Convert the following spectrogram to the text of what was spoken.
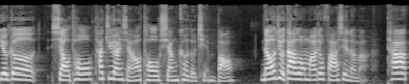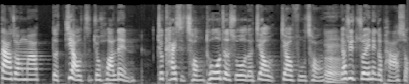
有个小偷，他居然想要偷香客的钱包，然后就大庄妈就发现了嘛，她大庄妈的轿子就发愣。就开始冲，拖着所有的轿轿夫冲，嗯、要去追那个扒手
